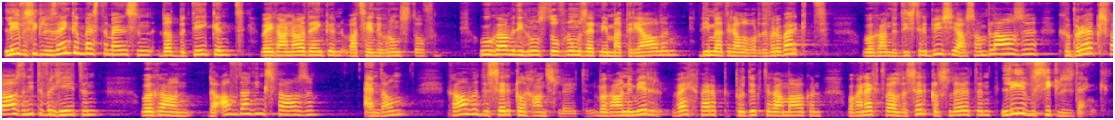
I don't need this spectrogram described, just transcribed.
Levenscyclusdenken, beste mensen, dat betekent wij gaan nadenken wat zijn de grondstoffen. Hoe gaan we die grondstoffen omzetten in materialen? Die materialen worden verwerkt. We gaan de distributie, assemblage, gebruiksfase niet te vergeten. We gaan de afdankingsfase en dan gaan we de cirkel gaan sluiten. We gaan nu meer wegwerpproducten gaan maken. We gaan echt wel de cirkel sluiten. Levenscyclusdenken.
